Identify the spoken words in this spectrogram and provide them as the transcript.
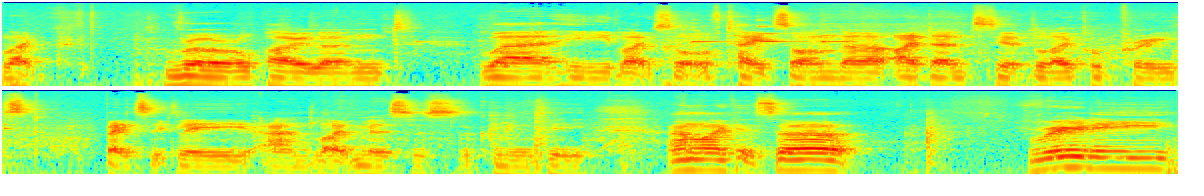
like rural Poland, where he like sort of takes on the identity of the local priest, basically, and like ministers to the community, and like it's a really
